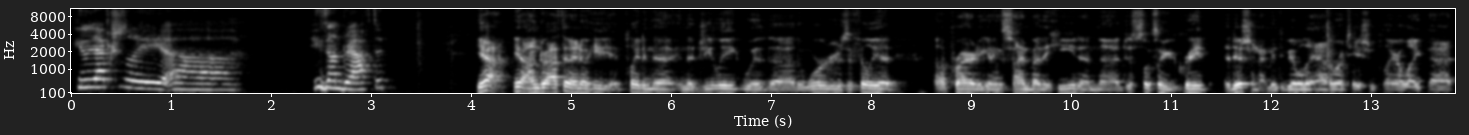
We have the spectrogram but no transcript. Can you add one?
he was actually uh he's undrafted. Yeah, yeah, undrafted. I know he had played in the in the G League with uh, the Warriors affiliate uh, prior to getting signed by the Heat, and uh, just looks like a great addition. I mean, to be able to add a rotation player like that,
